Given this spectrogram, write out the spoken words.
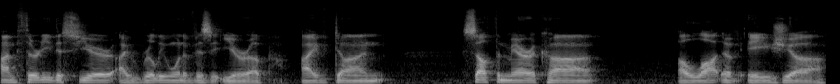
I'm 30 this year. I really want to visit Europe. I've done South America, a lot of Asia.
